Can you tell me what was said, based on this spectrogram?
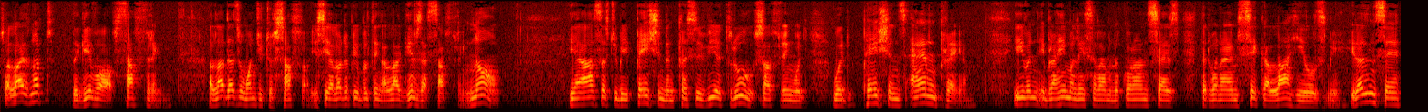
So Allah is not the giver of suffering. Allah doesn't want you to suffer. You see, a lot of people think Allah gives us suffering. No. He asks us to be patient and persevere through suffering with, with patience and prayer. Even Ibrahim in the Quran says that when I am sick, Allah heals me. He doesn't say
